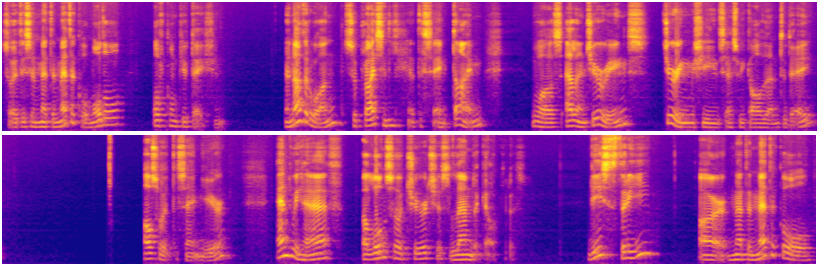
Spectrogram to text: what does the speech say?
So it is a mathematical model of computation. Another one, surprisingly at the same time, was Alan Turing's Turing machines as we call them today, also at the same year. And we have Alonzo Church's lambda calculus. These three are mathematical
